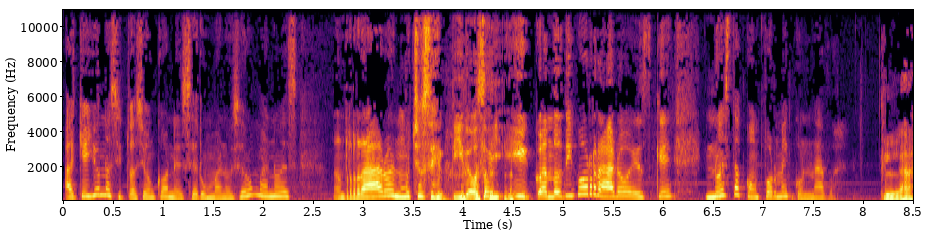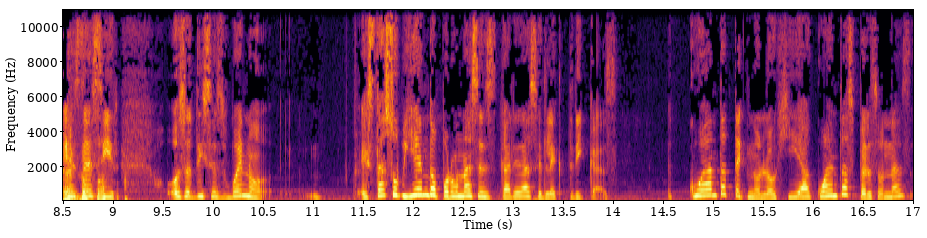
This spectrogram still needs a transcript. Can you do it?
aquí hay una situación con el ser humano. El ser humano es raro en muchos sentidos. y, cuando digo raro es que no está conforme con nada. Claro. Es decir, o sea, dices, bueno, está subiendo por unas escaleras eléctricas cuánta tecnología, cuántas personas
